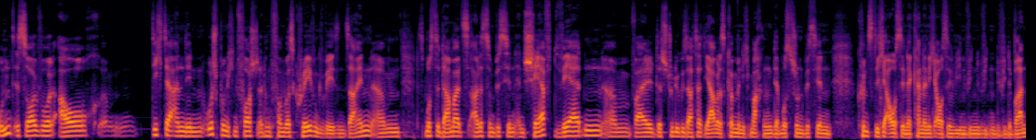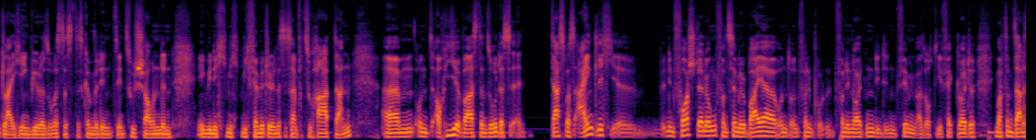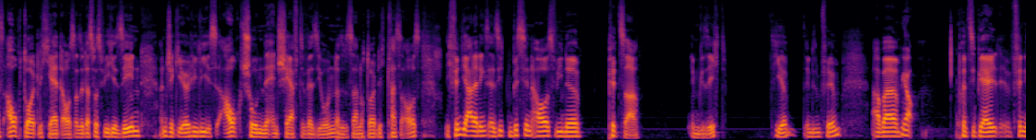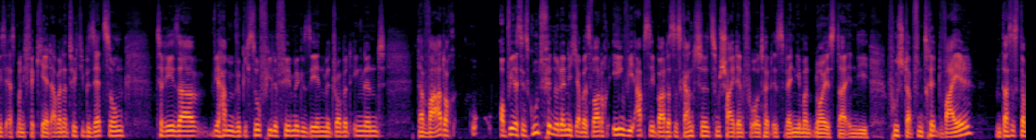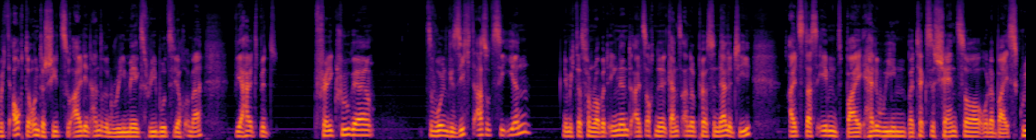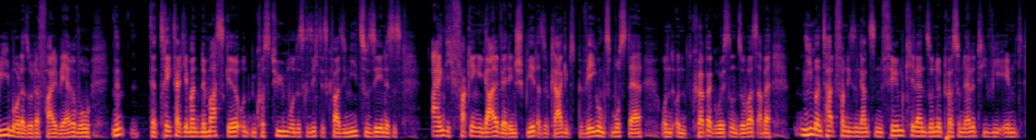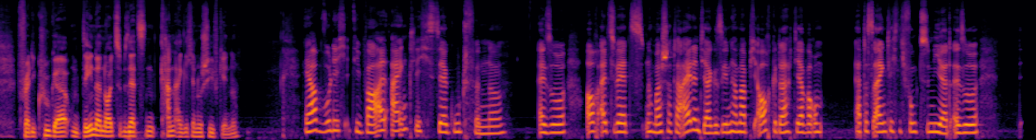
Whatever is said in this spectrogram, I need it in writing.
Und es soll wohl auch ähm, dichter an den ursprünglichen Vorstellungen von Wes Craven gewesen sein. Ähm, das musste damals alles so ein bisschen entschärft werden, ähm, weil das Studio gesagt hat, ja, aber das können wir nicht machen. Der muss schon ein bisschen künstlicher aussehen. Der kann ja nicht aussehen wie, wie, wie, wie eine Brandleiche irgendwie oder sowas. Das, das können wir den, den Zuschauenden irgendwie nicht, nicht, nicht vermitteln. Das ist einfach zu hart dann. Ähm, und auch hier war es dann so, dass äh, das, was eigentlich äh, in den Vorstellungen von Samuel Bayer und, und von, den, von den Leuten, die den Film, also auch die Effektleute gemacht haben, sah das auch deutlich härd aus. Also das, was wir hier sehen an Jackie Early ist auch schon eine entschärfte Version. Also das sah noch deutlich krass aus. Ich finde ja allerdings, er sieht ein bisschen aus wie eine Pizza im Gesicht. Hier in diesem Film. Aber ja. prinzipiell finde ich es erstmal nicht verkehrt. Aber natürlich die Besetzung, Theresa, wir haben wirklich so viele Filme gesehen mit Robert England. Da war doch ob wir das jetzt gut finden oder nicht, aber es war doch irgendwie absehbar, dass das Ganze zum Scheitern verurteilt ist, wenn jemand Neues da in die Fußstapfen tritt, weil, und das ist, glaube ich, auch der Unterschied zu all den anderen Remakes, Reboots, wie auch immer, wir halt mit Freddy Krueger sowohl ein Gesicht assoziieren, nämlich das von Robert England, als auch eine ganz andere Personality, als das eben bei Halloween, bei Texas Chainsaw oder bei Scream oder so der Fall wäre, wo ne, da trägt halt jemand eine Maske und ein Kostüm und das Gesicht ist quasi nie zu sehen. Es ist eigentlich fucking egal, wer den spielt. Also klar gibt's Bewegungsmuster und, und Körpergrößen und sowas, aber niemand hat von diesen ganzen Filmkillern so eine Personality wie eben Freddy Krueger. Und den dann neu zu besetzen, kann eigentlich ja nur schief gehen, ne? Ja, obwohl ich die Wahl eigentlich sehr gut finde. Also auch als wir jetzt nochmal Shutter Island ja gesehen haben, habe ich auch gedacht, ja, warum hat das eigentlich nicht funktioniert? Also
